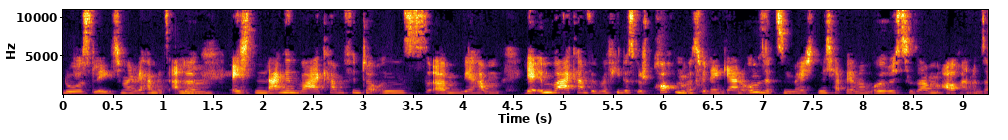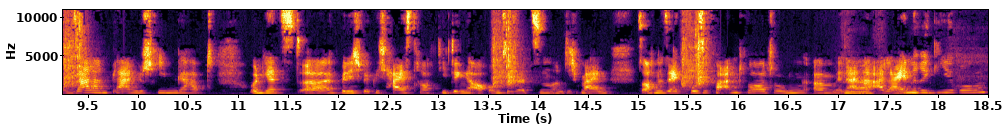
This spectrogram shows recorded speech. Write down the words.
loslegt. Ich meine, wir haben jetzt alle mhm. echt einen langen Wahlkampf hinter uns. Ähm, wir haben ja im Wahlkampf über vieles gesprochen, was wir denn gerne umsetzen möchten. Ich habe ja mit Ulrich zusammen auch an unserem Saarlandplan geschrieben gehabt und jetzt äh, bin ich wirklich heiß drauf, die Dinge auch umzusetzen. Und ich meine, es ist auch eine sehr große Verantwortung ähm, in ja, einer Alleinregierung.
